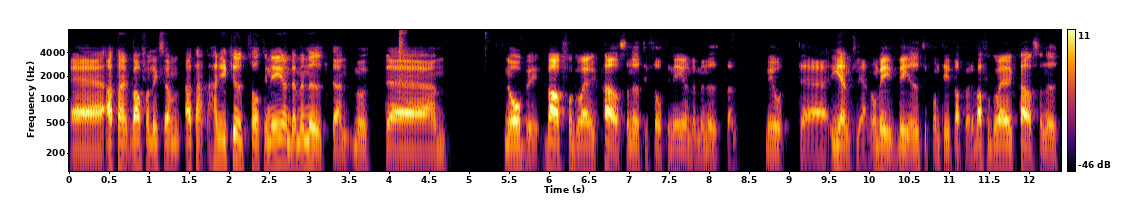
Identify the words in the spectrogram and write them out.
Eh, att han, varför liksom, att han, han gick ut 49 minuten mot eh, Norrby. Varför går Erik Persson ut i 49 minuten mot, eh, egentligen, om vi, vi utifrån tittar på det, varför går Erik Persson ut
